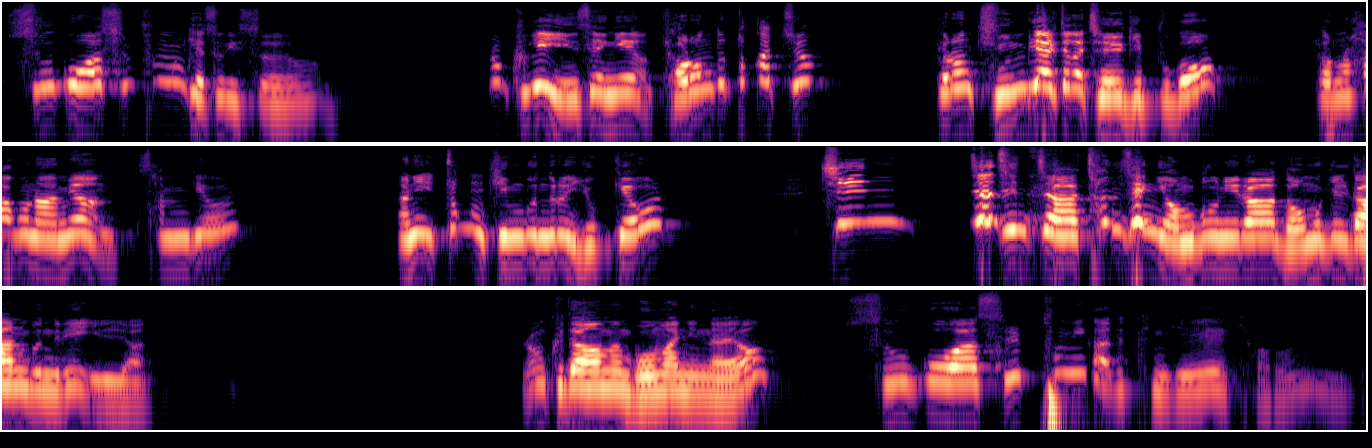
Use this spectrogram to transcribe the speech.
수고와 슬픔은 계속 있어요. 그럼 그게 인생이에요. 결혼도 똑같죠? 결혼 준비할 때가 제일 기쁘고 결혼하고 나면 3개월? 아니 조금 긴 분들은 6개월? 진짜 진짜 천생연분이라 너무 길다 하는 분들이 1년. 그럼 그 다음은 뭐만 있나요? 수고와 슬픔이 가득한 게 결혼입니다.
